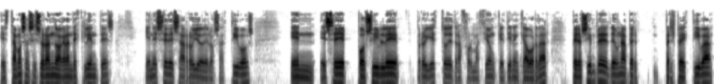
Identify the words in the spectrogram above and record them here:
estamos asesorando a grandes clientes en ese desarrollo de los activos, en ese posible proyecto de transformación que tienen que abordar, pero siempre desde una perspectiva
